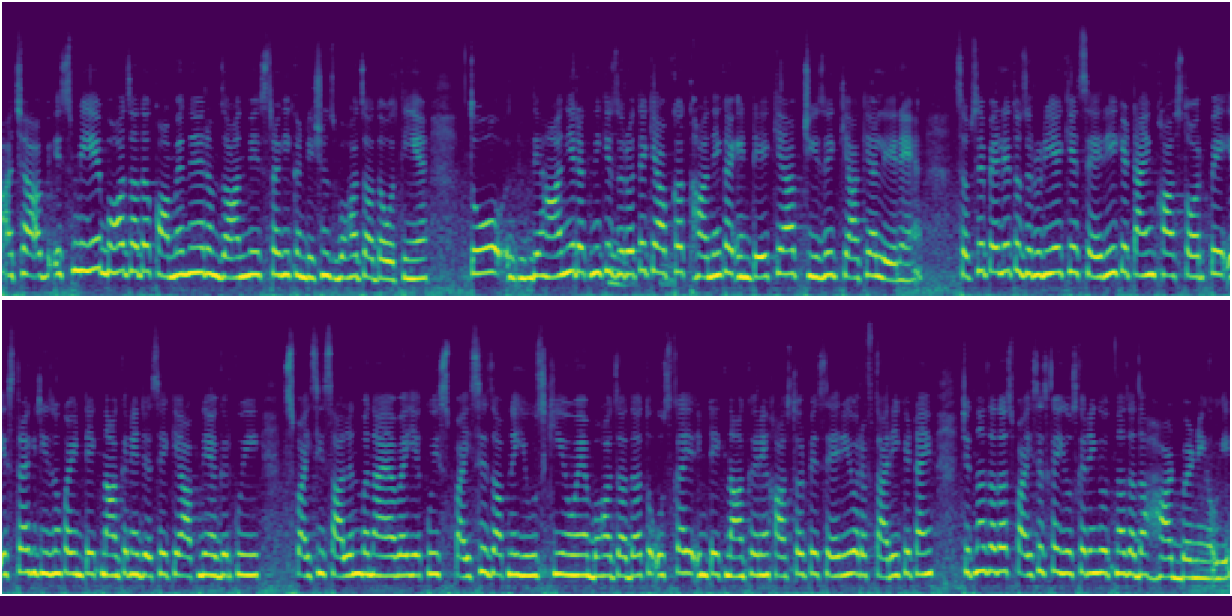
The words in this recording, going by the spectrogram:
अच्छा अब इसमें ये बहुत ज़्यादा कॉमन है रमज़ान में इस तरह की कंडीशंस बहुत ज़्यादा होती हैं। तो ध्यान ये रखने की। ज़रूरत है कि आपका खाने का इंटेक क्या आप चीज़ें क्या क्या ले रहे हैं? सबसे पहले तो ज़रूरी है कि सहरी के टाइम ख़ास तौर पे इस तरह की चीज़ों का इंटेक ना करें जैसे कि आपने अगर कोई स्पाइसी सालन बनाया हुआ है या कोई स्पाइसेस आपने यूज़ किए हुए हैं बहुत ज़्यादा तो उसका इंटेक ना करें। ख़ास तौर पे सहरी और अफ्तारी के टाइम जितना ज़्यादा स्पाइसेस का यूज़ करेंगे उतना ज़्यादा हार्ड बर्निंग होगी।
